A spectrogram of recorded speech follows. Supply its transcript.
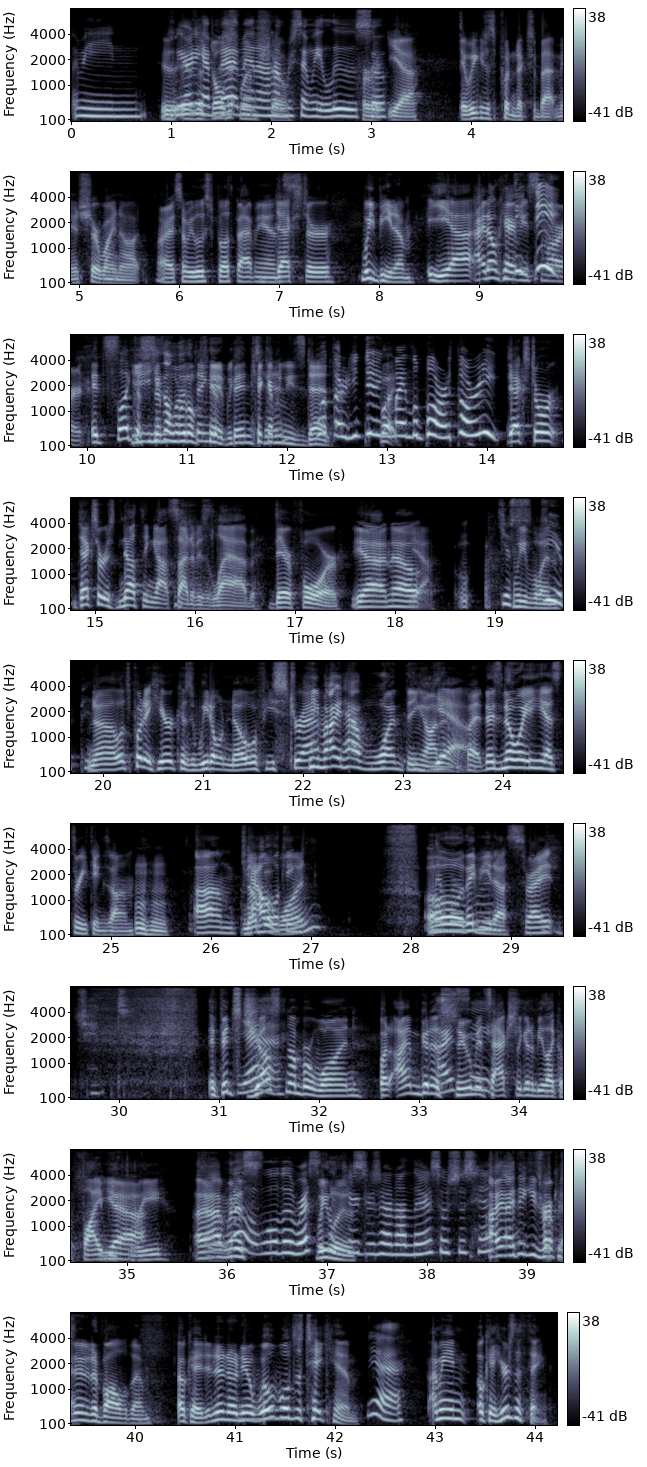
I mean, There's- we already have Batman on 100%. We lose, Or- so. yeah, yeah, we can just put him next to Batman. Sure, why not? All right, so we lose to both Batmans. Dexter. We beat him. Yeah, I don't care if he's Dee-dee. smart. It's like a He- he's a little thing kid. to We Ben can kick him 10. and he's dead. What are you doing But- in my laboratory? Dexter Dexter is nothing outside of his lab. Therefore, Yeah, no. Yeah. You We win. stupid. No, let's put it here because we don't know if he's strapped. he might have one thing on Yeah. him, but there's no way he has three things on him. Mm-hmm. Um, Number looking- one. Oh, Number they beat one. us, right? Shit. If it's Yeah. just number one, but I'm gonna I assume it's actually gonna be like a five v Yeah. three. I, I'm gonna. No, well, the rest we of the lose. characters aren't on there, so it's just him. I, I think he's representative of all of them. Okay, no, no, no. We'll mm-hmm. we'll just take him. yeah. I mean, okay. Here's the thing.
